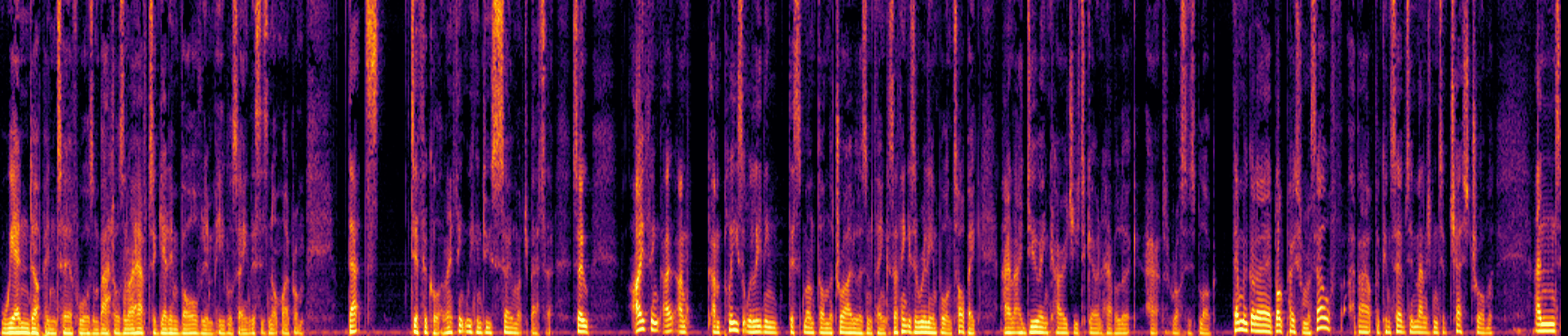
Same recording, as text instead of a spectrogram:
we end up in turf wars and battles and I have to get involved in people saying this is not my problem. That's difficult and I think we can do so much better. So I think I, I'm I'm pleased that we're leading this month on the tribalism thing because I think it's a really important topic and I do encourage you to go and have a look at Ross's blog. Then we've got a blog post from myself about the conservative management of chest trauma. And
